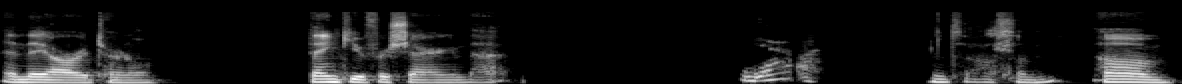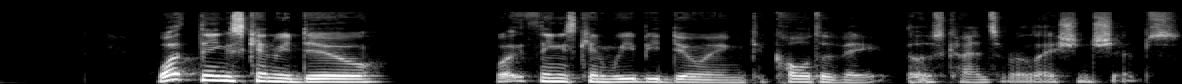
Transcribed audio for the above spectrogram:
and they are eternal. Thank you for sharing that. Yeah. That's awesome. Um, what things can we do what things can we be doing to cultivate those kinds of relationships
